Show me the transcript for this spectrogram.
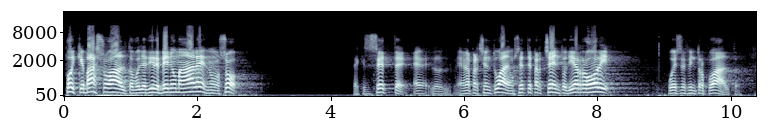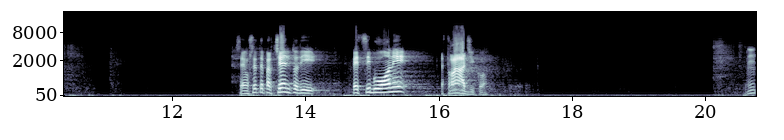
Poi che basso o alto voglia dire bene o male, non lo so. Perché se 7 è una percentuale, un 7% di errori, può essere fin troppo alto. Se è un 7% di pezzi buoni, è tragico. Mm?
